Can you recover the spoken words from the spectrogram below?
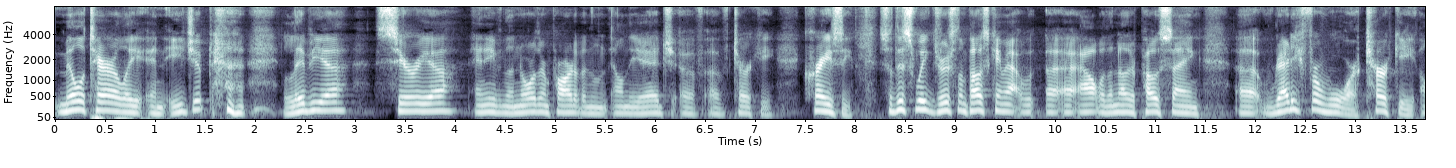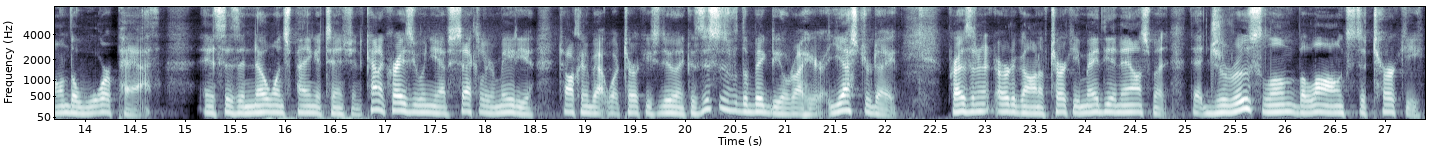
militarily in Egypt, Libya, Syria, and even the northern part of on the edge of, of Turkey. Crazy. So this week, Jerusalem Post came out, uh, out with another post saying, uh, ready for war, Turkey on the warpath. And it says, and no one's paying attention. Kind of crazy when you have secular media talking about what Turkey's doing, because this is the big deal right here. Yesterday, President Erdogan of Turkey made the announcement that Jerusalem belongs to Turkey.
